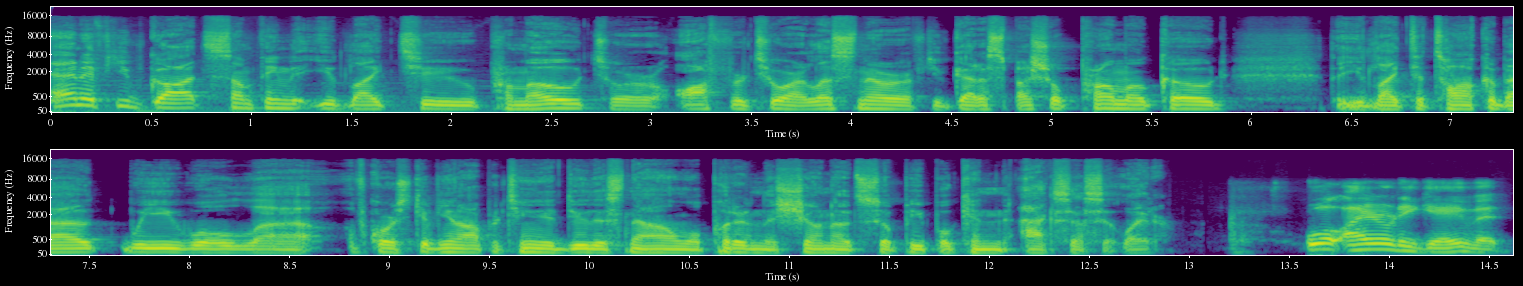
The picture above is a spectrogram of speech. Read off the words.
and if you've got something that you'd like to promote or offer to our listener, or if you've got a special promo code that you'd like to talk about, we will, uh, of course, give you an opportunity to do this now and we'll put it in the show notes so people can access it later. Well, I already gave it.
